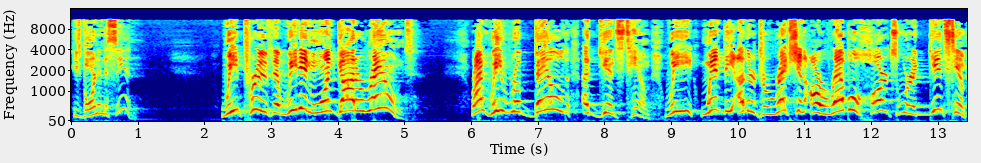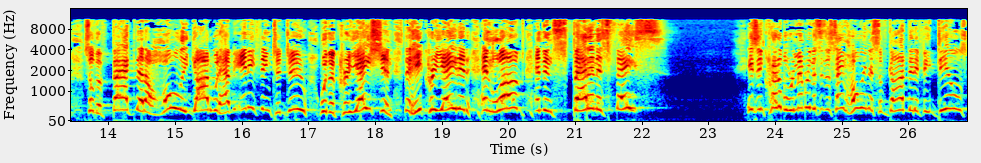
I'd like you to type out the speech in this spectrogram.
He's born into sin. We proved that we didn't want God around right? We rebelled against him. We went the other direction. Our rebel hearts were against him. So the fact that a holy God would have anything to do with a creation that he created and loved and then spat in his face is incredible. Remember, this is the same holiness of God that if he deals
